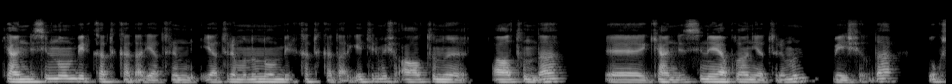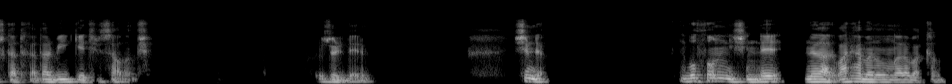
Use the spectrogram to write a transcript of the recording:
kendisinin 11 katı kadar yatırım yatırımının 11 katı kadar getirmiş. Altını altında e, kendisine yapılan yatırımın 5 yılda 9 katı kadar bir getiri sağlamış. Özür dilerim. Şimdi bu fonun içinde neler var? Hemen onlara bakalım.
